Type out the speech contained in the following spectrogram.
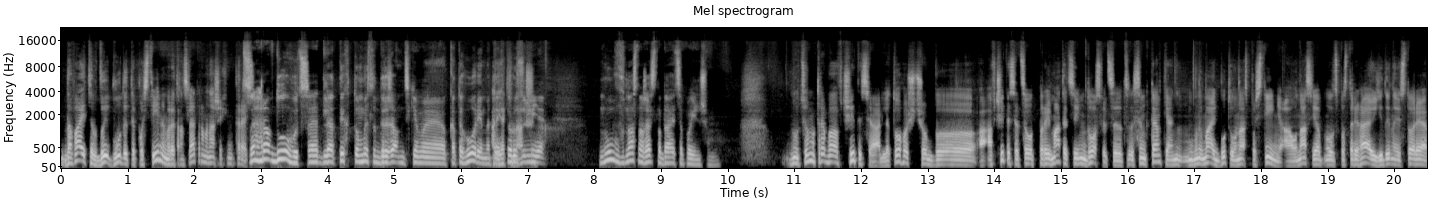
давайте ви будете постійними ретрансляторами наших інтересів. Це гра вдовгу. Це для тих, хто мислить державницькими категоріями, А тих, як хто інакше? розуміє. Ну, в нас, на жаль, складається по-іншому. Ну цьому треба вчитися. А для того, щоб е, а, вчитися, це от переймати цей їм досвід. Це, це синктенки, вони мають бути у нас постійні. А у нас я от, спостерігаю єдина історія.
